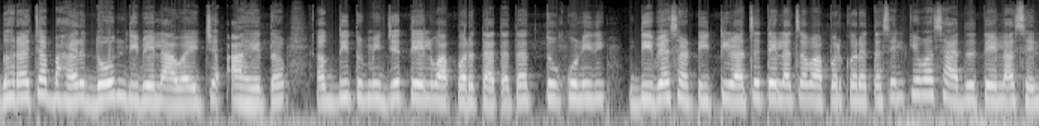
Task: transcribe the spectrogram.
घराच्या बाहेर दोन दिवे लावायचे आहेत. अगदी तुम्ही जे तेल वापरतात आता तो कोणी दिव्यासाठी तिळाचं तेलाचा वापर करत असेल किंवा साधं तेल असेल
